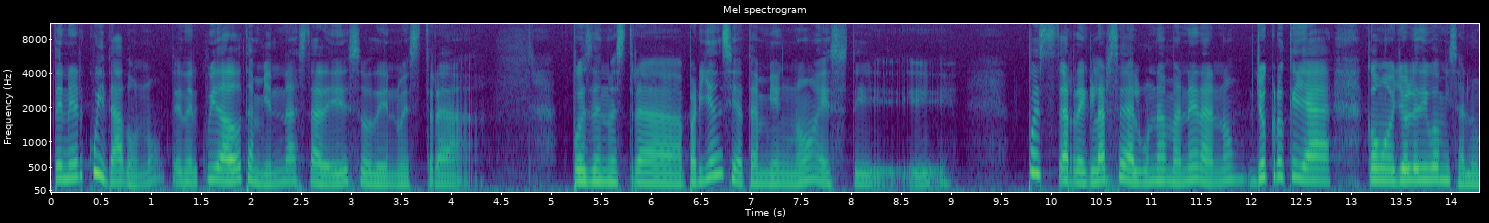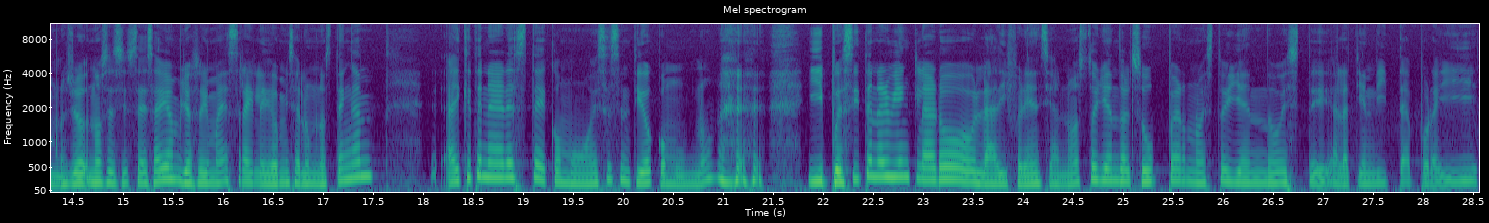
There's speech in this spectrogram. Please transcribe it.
tener cuidado, ¿no? Tener cuidado también hasta de eso de nuestra pues de nuestra apariencia también, ¿no? Este, eh, pues arreglarse de alguna manera, ¿no? Yo creo que ya, como yo le digo a mis alumnos, yo no sé si ustedes sabían, yo soy maestra y le digo a mis alumnos, tengan hay que tener este como ese sentido común, ¿no? y pues sí tener bien claro la diferencia, no estoy yendo al súper, no estoy yendo este a la tiendita por ahí,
